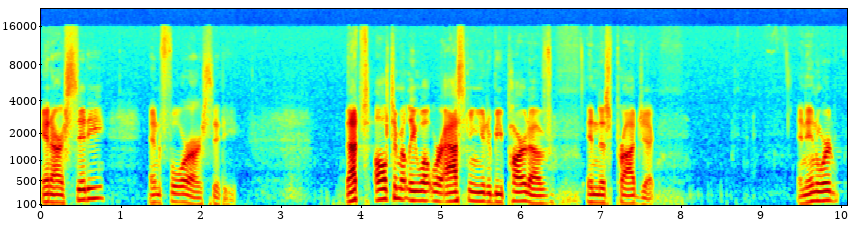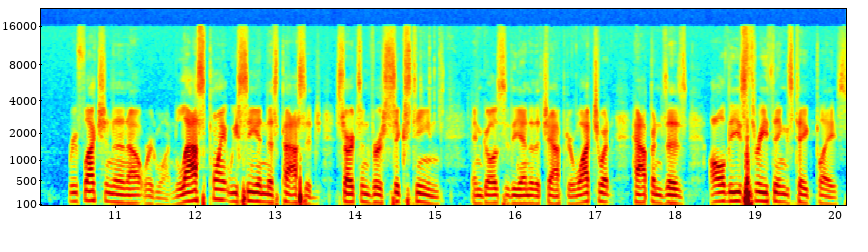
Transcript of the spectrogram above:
in our city and for our city. That's ultimately what we're asking you to be part of in this project an inward reflection and an outward one. Last point we see in this passage starts in verse 16 and goes to the end of the chapter. Watch what happens as all these three things take place.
